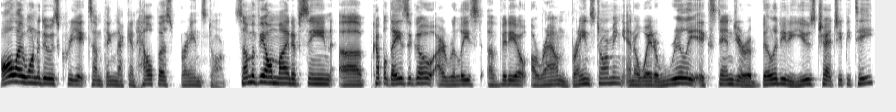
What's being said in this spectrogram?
all I want to do is create something that can help us brainstorm. Some of y'all might have seen uh, a couple days ago, I released a video around brainstorming and a way to really extend your ability to use ChatGPT.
